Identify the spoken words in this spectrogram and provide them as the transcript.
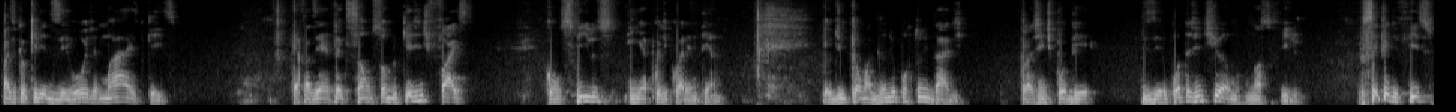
Mas o que eu queria dizer hoje é mais do que isso. É fazer a reflexão sobre o que a gente faz com os filhos em época de quarentena. Eu digo que é uma grande oportunidade para a gente poder dizer o quanto a gente ama o nosso filho. Eu sei que é difícil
